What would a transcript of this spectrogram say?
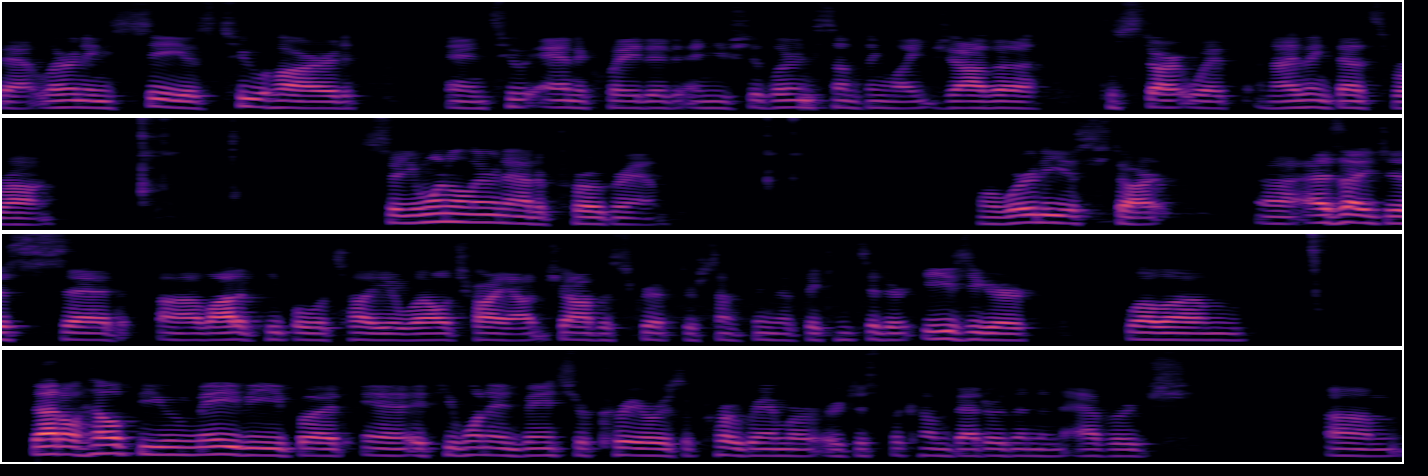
that learning C is too hard and too antiquated and you should learn something like Java to start with. And I think that's wrong. So you want to learn how to program. Well, where do you start? Uh, as I just said, uh, a lot of people will tell you, well, try out JavaScript or something that they consider easier. Well, um, that'll help you maybe, but uh, if you want to advance your career as a programmer or just become better than an average um,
